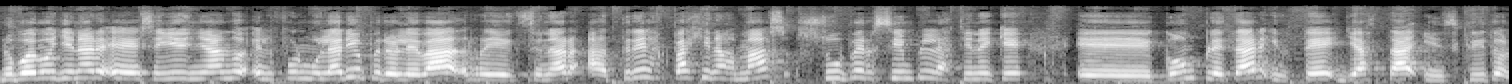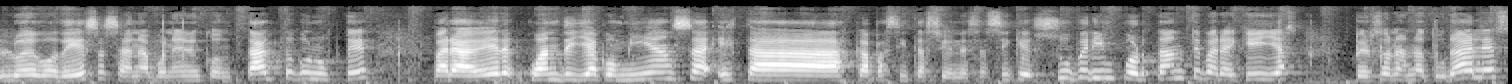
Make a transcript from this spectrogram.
No podemos llenar, eh, seguir llenando el formulario, pero le va a redireccionar a tres páginas más, súper simple, las tiene que eh, completar y usted ya está inscrito luego de eso, se van a poner en contacto con usted para ver cuándo ya comienza estas capacitaciones. Así que súper importante para aquellas personas naturales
